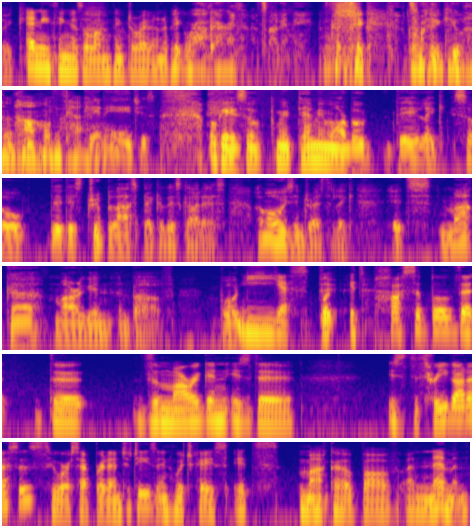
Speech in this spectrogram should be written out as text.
Like, anything is a long thing to write on a big rock, Aaron. that's what I mean. It's gonna take it's gonna take you a long time. In ages. Okay, so come here. Tell me more about the like. So the, this triple aspect of this goddess. I'm always interested. Like, it's Macha, Morrigan, and Badb. But Yes, but it's possible that the the Morrigan is the is the three goddesses who are separate entities. In which case, it's Macha, Badb, and Nemain,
